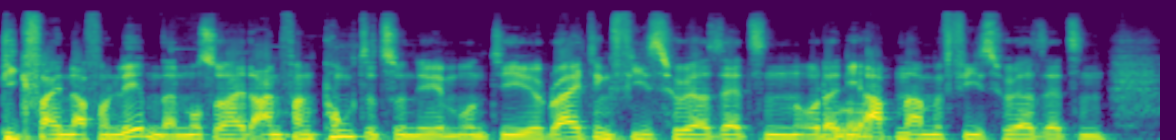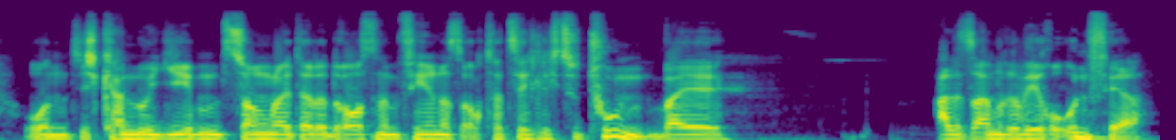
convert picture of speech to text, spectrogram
piekfein davon leben. Dann musst du halt anfangen, Punkte zu nehmen und die Writing-Fees höher setzen oder die Abnahme-Fees höher setzen. Und ich kann nur jedem Songwriter da draußen empfehlen, das auch tatsächlich zu tun, weil alles andere wäre unfair.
